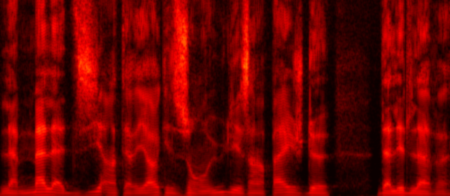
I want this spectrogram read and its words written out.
la maladie antérieure qu'ils ont eue les empêche de, d'aller de l'avant.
